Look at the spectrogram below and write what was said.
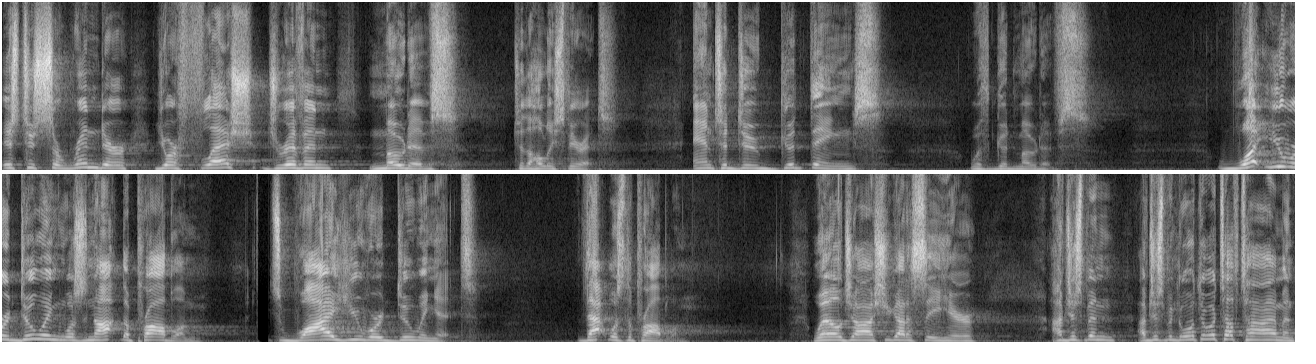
is to surrender your flesh driven motives to the Holy Spirit and to do good things with good motives. What you were doing was not the problem, it's why you were doing it. That was the problem. Well, Josh, you got to see here. I've just been I've just been going through a tough time, and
